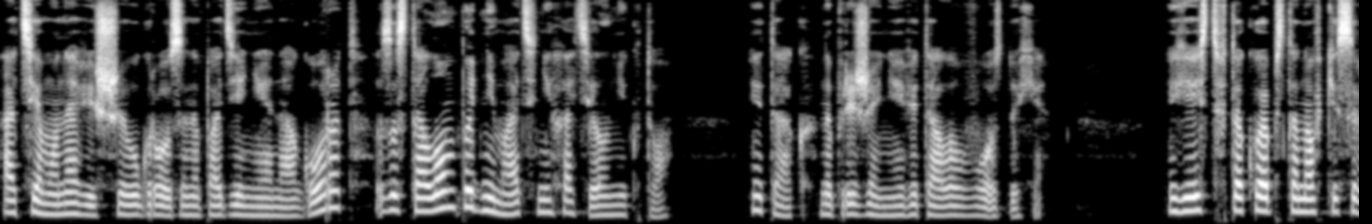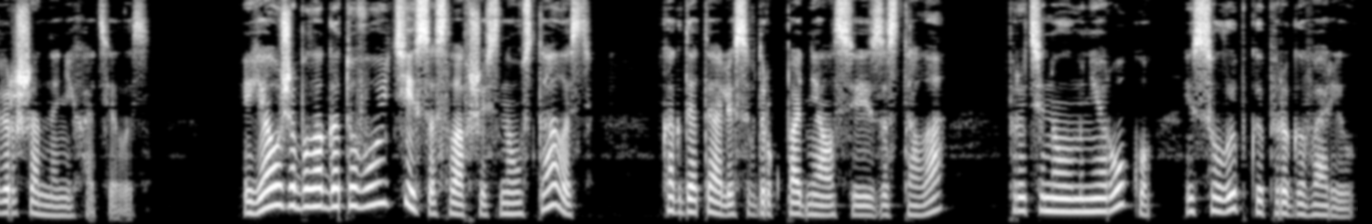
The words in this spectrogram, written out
А тему нависшей угрозы нападения на город за столом поднимать не хотел никто. Итак, напряжение витало в воздухе. Есть в такой обстановке совершенно не хотелось. я уже была готова уйти, сославшись на усталость, когда Талис вдруг поднялся из-за стола, протянул мне руку и с улыбкой проговорил.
